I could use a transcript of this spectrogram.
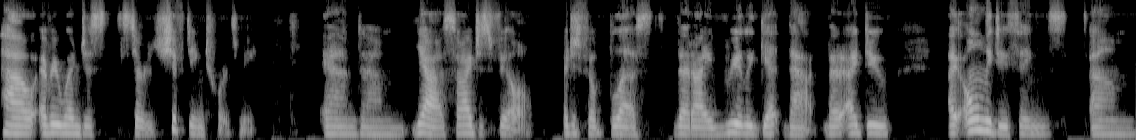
how everyone just started shifting towards me. And um, yeah so i just feel i just feel blessed that i really get that that i do i only do things um,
